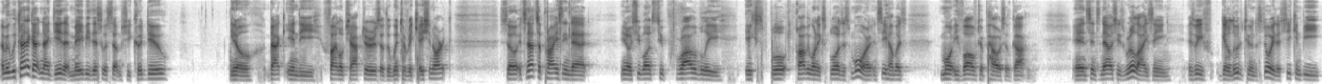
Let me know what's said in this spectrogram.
I mean, we kind of got an idea that maybe this was something she could do. You know, back in the final chapters of the winter vacation arc. So it's not surprising that, you know, she wants to probably explore, probably want to explore this more and see how much more evolved her powers have gotten. And since now she's realizing, as we get alluded to in the story, that she can be,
